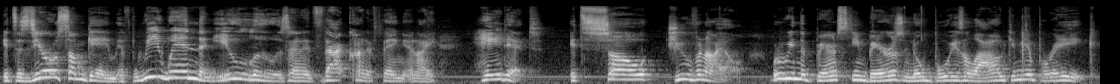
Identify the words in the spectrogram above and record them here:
it's a zero sum game if we win then you lose and it's that kind of thing and i hate it it's so juvenile what are we in the Bernstein Bears? No boys allowed? Give me a break.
